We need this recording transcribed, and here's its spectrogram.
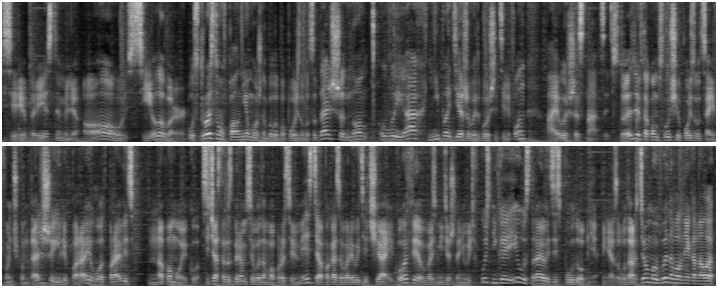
серебристым или оу, oh, silver. Устройством вполне можно было бы пользоваться дальше, но, увы и ах, не поддерживает больше телефон iOS 16. Стоит ли в таком случае пользоваться айфончиком дальше, или пора его отправить на помойку? Сейчас разберемся в этом вопросе вместе, а пока заваривайте чай, кофе, возьмите что-нибудь вкусненькое и устраивайтесь поудобнее. Меня зовут Артем, и вы на волне канала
